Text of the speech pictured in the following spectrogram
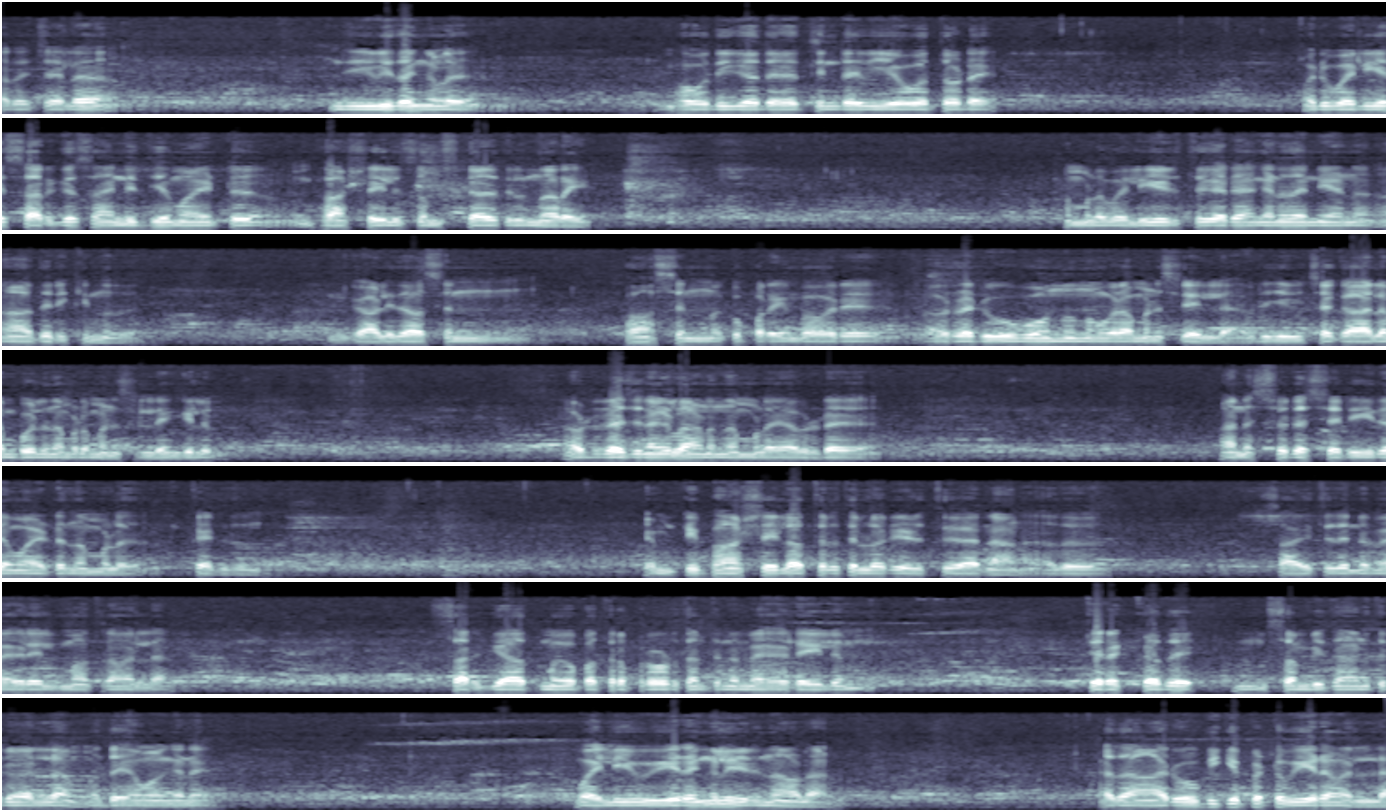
അത് ചില ജീവിതങ്ങൾ ഭൗതിക ദേഹത്തിന്റെ വിയോഗത്തോടെ ഒരു വലിയ സർഗസാന്നിധ്യമായിട്ട് ഭാഷയിൽ സംസ്കാരത്തിൽ നിറയും. നമ്മൾ വലിയ എഴുത്തുകാരെ അങ്ങനെ തന്നെയാണ് ആദരിക്കുന്നത്. കാളിദാസൻ ഭാസൻ എന്നൊക്കെ പറയുമ്പോൾ അവർ അവരുടെ രൂപമൊന്നും നമ്മുടെ മനസ്സിലില്ല. അവർ ജീവിച്ച കാലം പോലും നമ്മുടെ മനസ്സിലില്ലെങ്കിലും അവരുടെ രചനകളാണ് നമ്മളെ അവരുടെ അനശ്വര ശരീരമായിട്ട് നമ്മൾ കരുതുന്നത്. എം ടി ഭാഷയിൽ അത്തരത്തിലുള്ള ഒരു എഴുത്തുകാരനാണ്. അത് സാഹിത്യത്തിന്റെ മേഖലയിൽ മാത്രമല്ല സർഗാത്മക പത്രപ്രവർത്തനത്തിന്റെ മേഖലയിലും തിരക്കഥ സംവിധാനത്തിനുമെല്ലാം അദ്ദേഹം അങ്ങനെ വലിയ ഉയരങ്ങളിലിരുന്ന ആളാണ്. അത് ആരോപിക്കപ്പെട്ട ഉയരമല്ല.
